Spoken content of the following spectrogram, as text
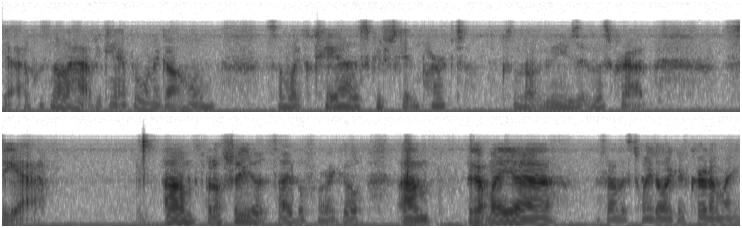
yeah, I was not a happy camper when I got home. So I'm like, okay, yeah, the scooter's getting parked, because I'm not gonna use it in this crap. So yeah. Um, but I'll show you outside before I go. Um, I got my, uh, I found this $20 gift card on my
